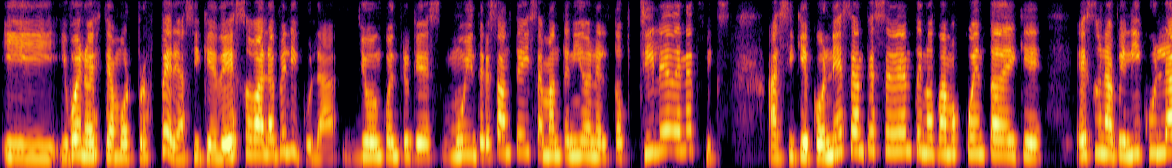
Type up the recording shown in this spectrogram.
y, y, bueno, este amor prospere. Así que de eso va la película. Yo encuentro que es muy interesante y se ha mantenido en el top Chile de Netflix. Así que con ese antecedente nos damos cuenta de que es una película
